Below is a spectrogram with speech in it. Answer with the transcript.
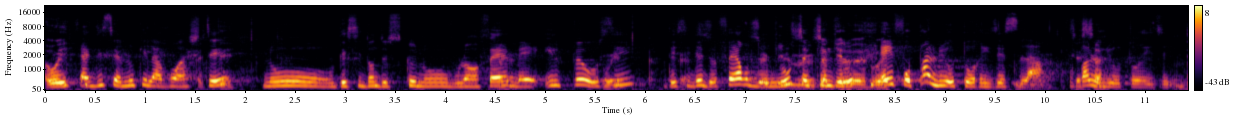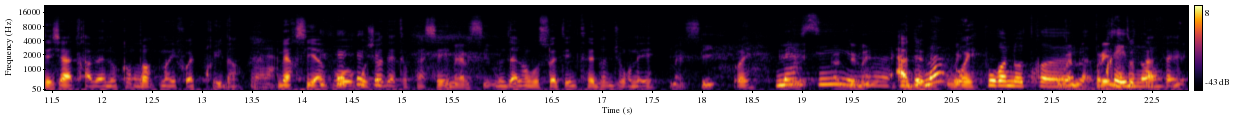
oui. Ça dit c'est nous qui l'avons acheté. Nous décidons de ce que nous voulons faire, mais il peut aussi décider de faire de nous ce qu'il veut. Et il ne faut pas lui autoriser cela. Il ne faut pas le lui autoriser. Déjà, à travers nos comportements, il faut être prudent. Merci à vous, Roger, d'être passé. Merci. Nous allons vous souhaiter une très bonne journée. Merci. Oui. Merci. à demain. Euh, à, demain, oui. pour un autre, prénom. Tout à fait.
